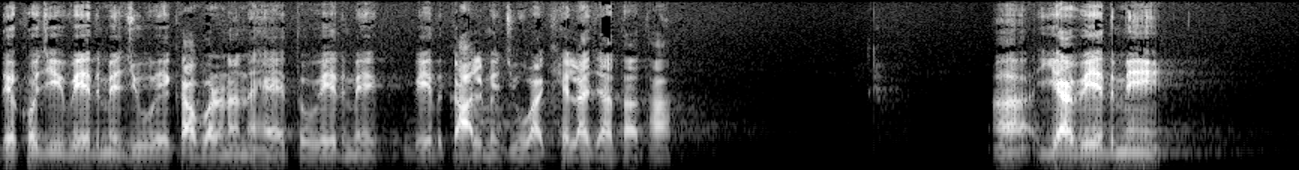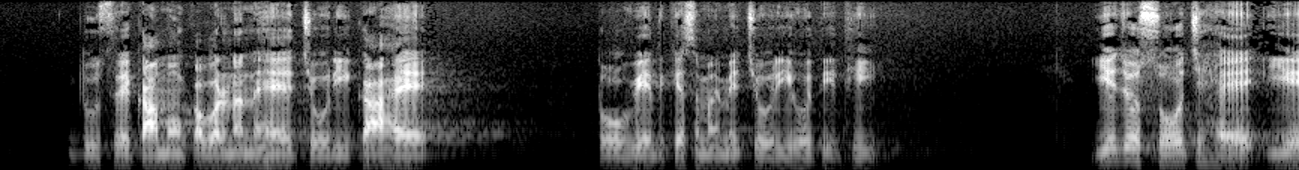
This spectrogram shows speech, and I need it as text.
देखो जी वेद में जुए का वर्णन है तो वेद में वेद काल में जुआ खेला जाता था। आ, या वेद में दूसरे कामों का वर्णन है चोरी का है तो वेद के समय में चोरी होती थी। ये जो सोच है ये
